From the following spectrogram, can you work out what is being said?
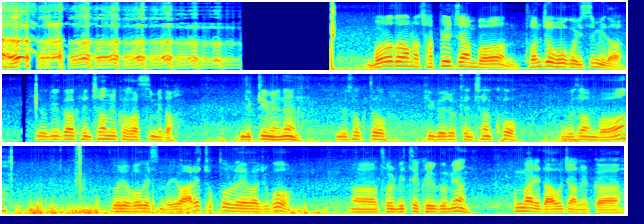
뭐라도 하나 잡힐지 한번 던져보고 있습니다. 여기가 괜찮을 것 같습니다. 느낌에는 이 속도 비교적 괜찮고 여기서 한번 노려보겠습니다. 이 아래쪽 돌로 해가지고 어, 돌 밑에 긁으면 한 마리 나오지 않을까.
